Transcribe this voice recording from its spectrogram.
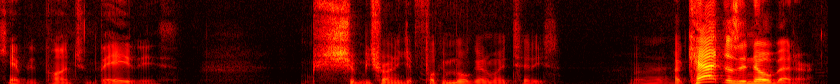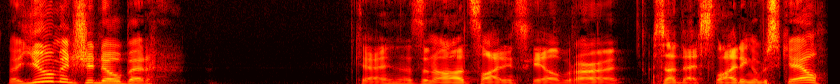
Can't be punching babies. Shouldn't be trying to get fucking milk out of my titties. A cat doesn't know better. A human should know better. Okay, that's an odd sliding scale, but all right. It's not that sliding of a scale.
